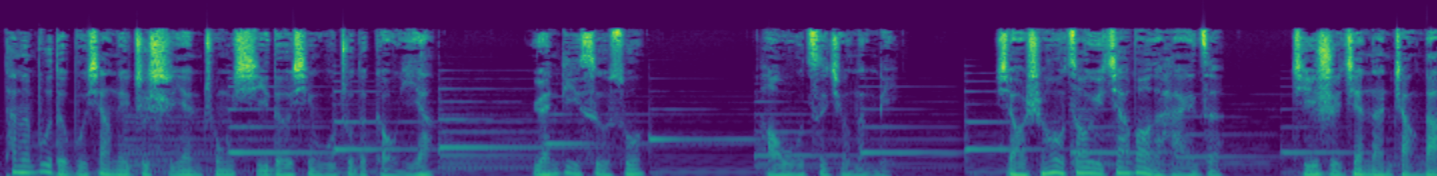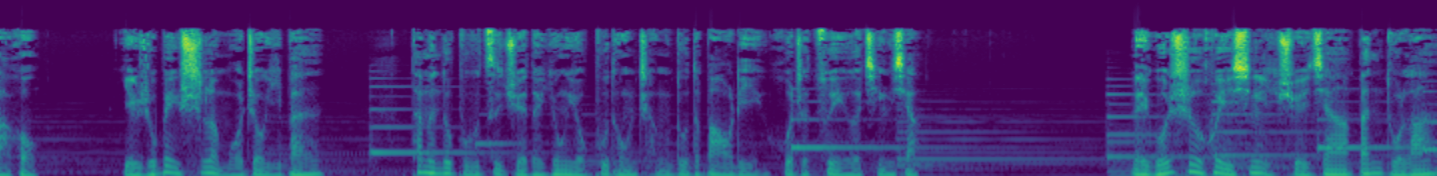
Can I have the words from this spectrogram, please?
他们不得不像那只实验中习得性无助的狗一样，原地瑟缩，毫无自救能力。小时候遭遇家暴的孩子，即使艰难长大后，也如被施了魔咒一般，他们都不自觉地拥有不同程度的暴力或者罪恶倾向。美国社会心理学家班杜拉。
